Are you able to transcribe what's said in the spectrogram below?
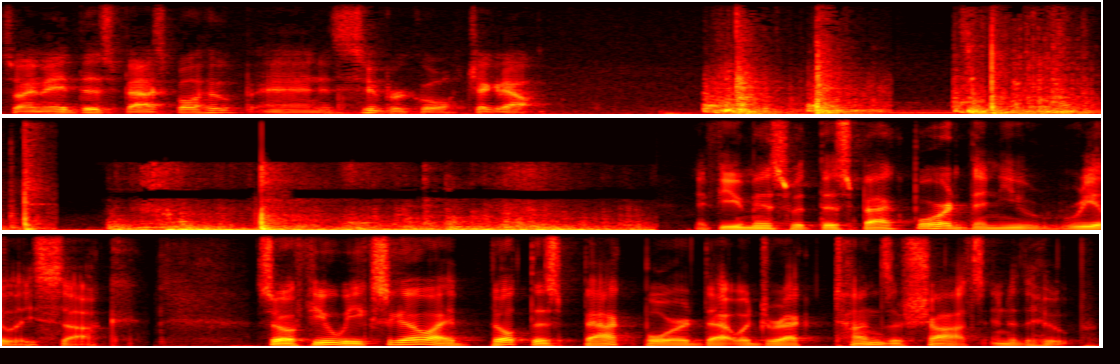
So I made this basketball hoop and it's super cool. Check it out. If you miss with this backboard, then you really suck. So a few weeks ago, I built this backboard that would direct tons of shots into the hoop.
